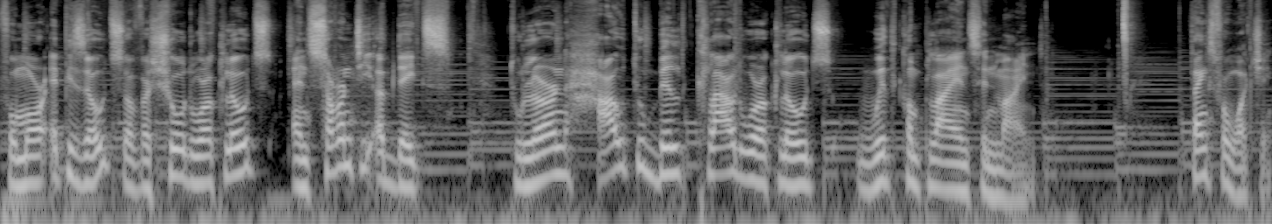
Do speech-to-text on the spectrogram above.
for more episodes of Assured Workloads and sovereignty updates to learn how to build cloud workloads with compliance in mind. Thanks for watching.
